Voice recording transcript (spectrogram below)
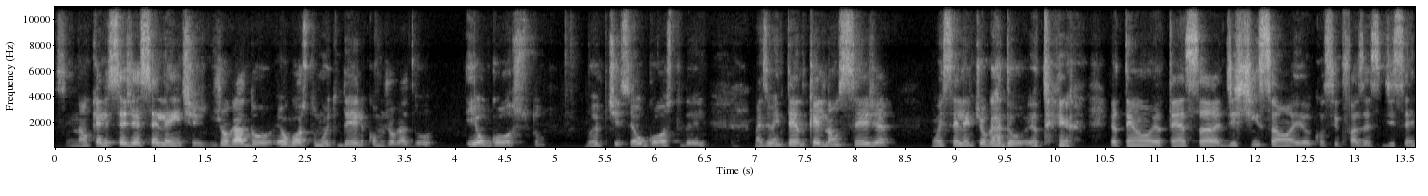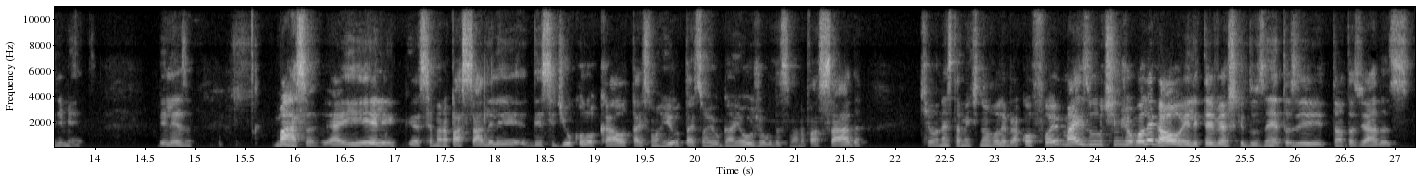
Assim, não que ele seja excelente jogador. Eu gosto muito dele como jogador. Eu gosto, vou repetir isso, eu gosto dele. Mas eu entendo que ele não seja um excelente jogador. Eu tenho, eu tenho, eu tenho essa distinção aí, eu consigo fazer esse discernimento. Beleza? Massa. Aí ele, semana passada, ele decidiu colocar o Tyson Hill. O Tyson Hill ganhou o jogo da semana passada que honestamente não vou lembrar qual foi, mas o time jogou legal. Ele teve acho que 200 e tantas jardas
